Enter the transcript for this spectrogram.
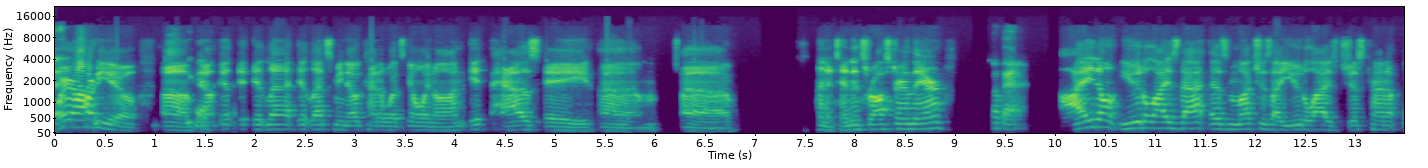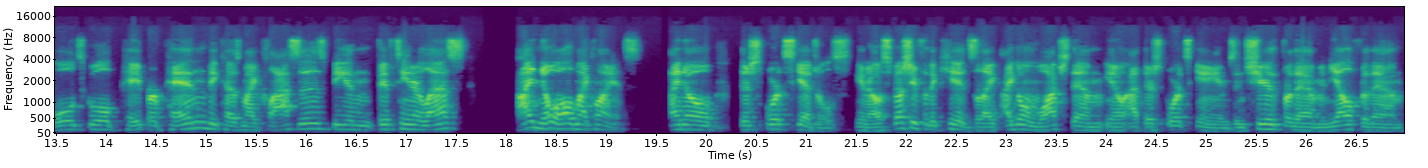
where are you? Um, yeah. you know, it, it, it, let, it lets me know kind of what's going on. It has a um, uh, an attendance roster in there. Okay. I don't utilize that as much as I utilize just kind of old school paper pen because my classes being 15 or less, I know all my clients. I know their sports schedules, you know, especially for the kids. Like I go and watch them, you know, at their sports games and cheer for them and yell for them.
